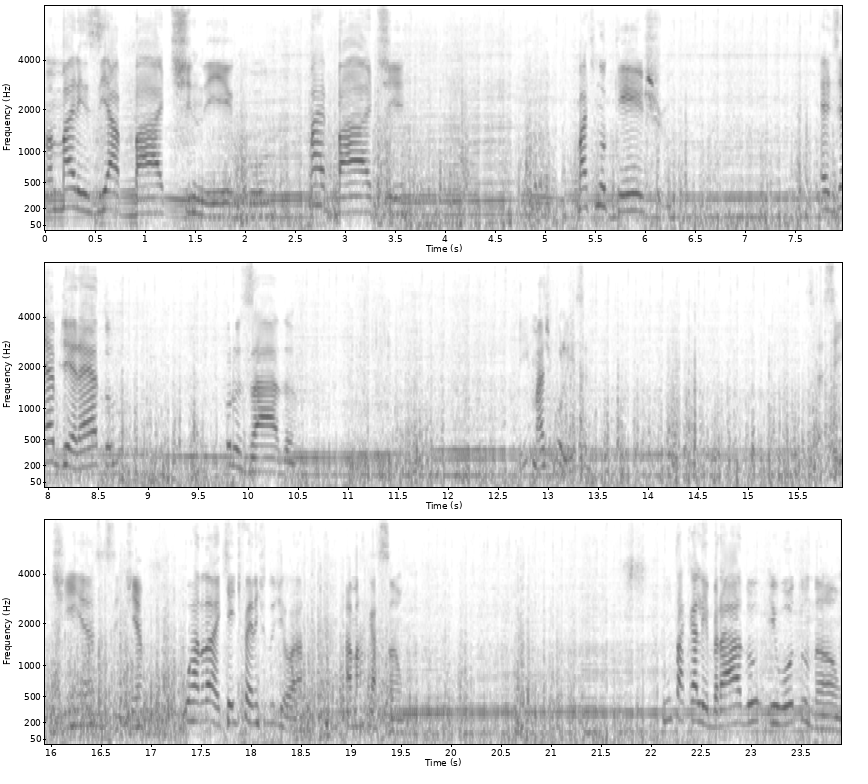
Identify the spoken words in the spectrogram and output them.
a maresia bate, nego. Mas bate. Bate no queixo. É jab direto, cruzado. Ih, mais polícia. Sessentinha, sessentinha. O radar aqui é diferente do de lá. A marcação. Um tá calibrado e o outro não.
